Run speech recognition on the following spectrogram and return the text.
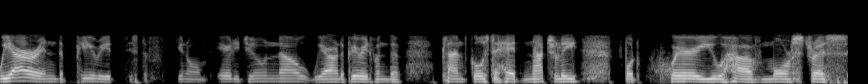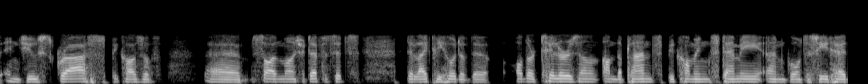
we are in the period, it's the you know early June now. We are in the period when the plant goes to head naturally, but where you have more stress-induced grass because of uh, soil moisture deficits, the likelihood of the other tillers on, on, the plants becoming stemmy and going to seed head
